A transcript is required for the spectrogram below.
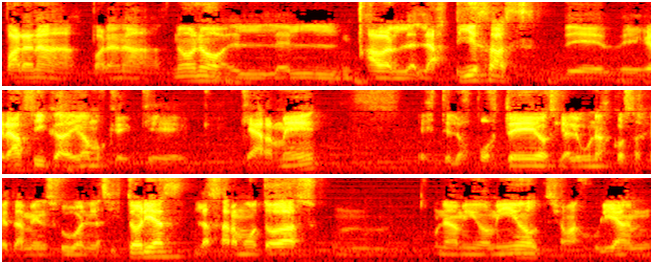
Para nada, para nada. No, no, el, el- a ver, la- las piezas de, de gráfica, digamos, que, que- que armé, este, los posteos y algunas cosas que también subo en las historias, las armó todas un, amigo mío que se llama Julián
